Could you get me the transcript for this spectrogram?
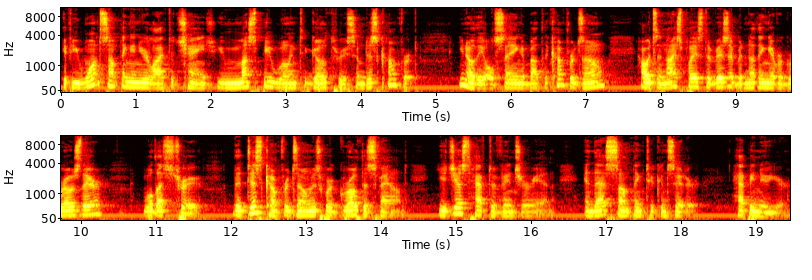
If you want something in your life to change, you must be willing to go through some discomfort. You know the old saying about the comfort zone, how it's a nice place to visit but nothing ever grows there? Well, that's true. The discomfort zone is where growth is found. You just have to venture in, and that's something to consider. Happy New Year.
